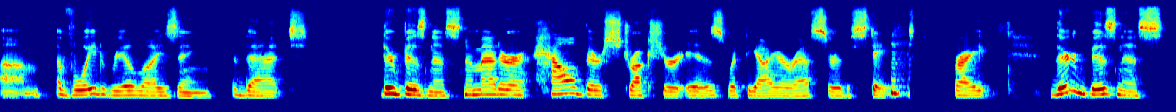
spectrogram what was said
um, avoid realizing that their business, no matter how their structure is with the IRS or the state, mm-hmm. right? Their business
